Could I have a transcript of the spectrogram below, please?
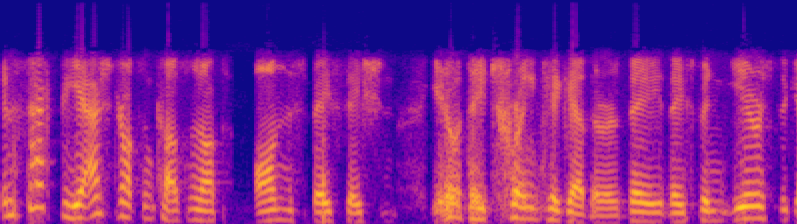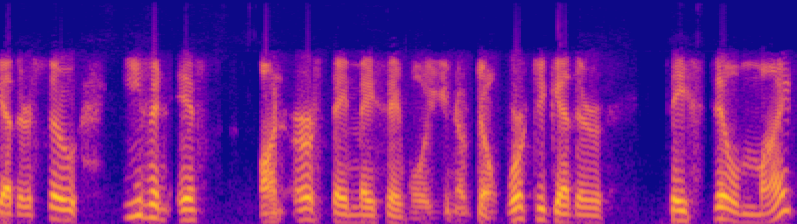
in fact, the astronauts and cosmonauts on the space station, you know, they train together, they they spend years together. So even if on Earth they may say, well, you know, don't work together, they still might,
